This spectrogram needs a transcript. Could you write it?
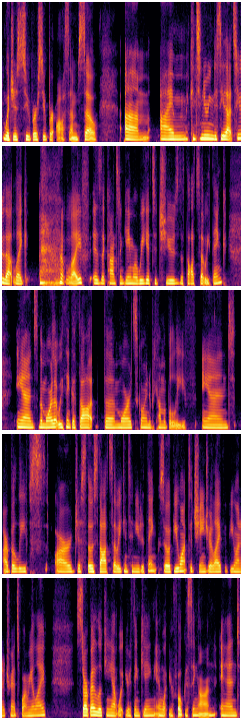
which is super, super awesome. So, um, I'm continuing to see that too, that like life is a constant game where we get to choose the thoughts that we think. And the more that we think a thought, the more it's going to become a belief. And our beliefs are just those thoughts that we continue to think. So if you want to change your life, if you want to transform your life, start by looking at what you're thinking and what you're focusing on. And,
